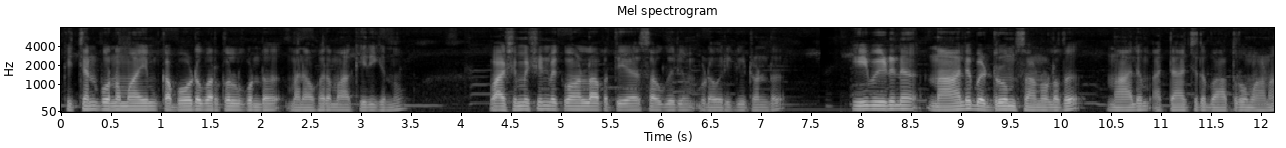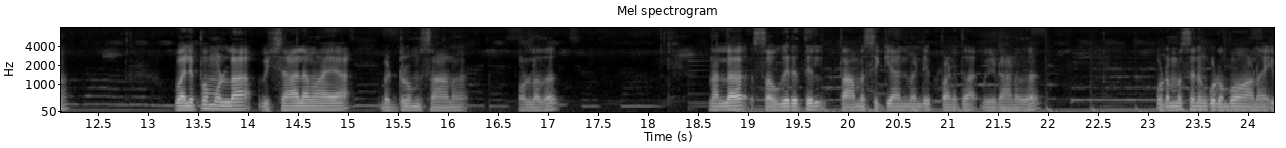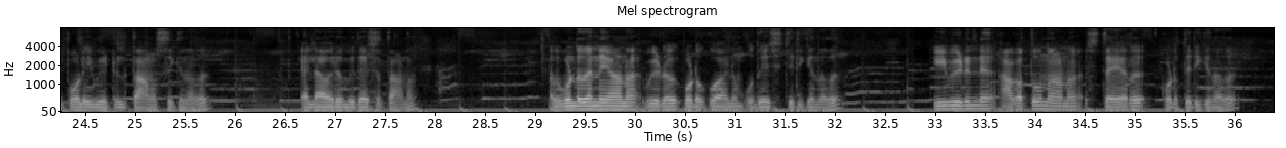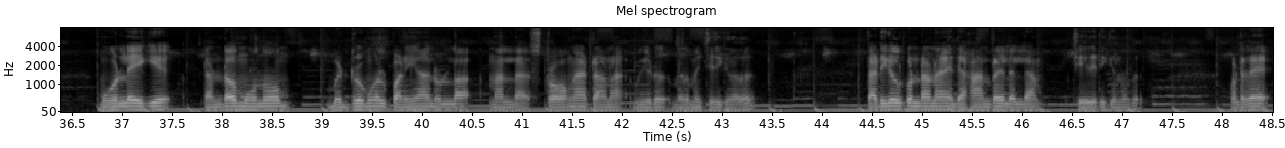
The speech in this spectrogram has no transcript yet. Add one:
കിച്ചൺ പൂർണമായും കബോർഡ് വർക്കുകൾ കൊണ്ട് മനോഹരമാക്കിയിരിക്കുന്നു. വാഷിംഗ് മെഷീൻ വെക്കുവാനുള്ള പ്രത്യേക സൗകര്യം ഇവിടെ ഒരുക്കിയിട്ടുണ്ട്. ഈ വീടിന് നാല് ബെഡ്റൂംസ് ആണുള്ളത്. നാലും അറ്റാച്ച്ഡ് ബാത്റൂമാണ് വലുപ്പമുള്ള വിശാലമായ ബെഡ്റൂംസാണ് ഉള്ളത്. നല്ല സൗകര്യത്തിൽ താമസിക്കാൻ വേണ്ടി പണിത വീടാണിത്. ഉടമസ്ഥനും കുടുംബവുമാണ് ഇപ്പോൾ ഈ വീട്ടിൽ താമസിക്കുന്നത്. എല്ലാവരും വിദേശത്താണ്. അതുകൊണ്ട് തന്നെയാണ് വീട് കൊടുക്കുവാനും ഉദ്ദേശിച്ചിരിക്കുന്നത്. ഈ വീടിന്റെ അകത്തുനിന്നാണ് സ്റ്റെയർ കൊടുത്തിരിക്കുന്നത്. മുകളിലേക്ക് രണ്ടോ മൂന്നോ ബെഡ്റൂമുകൾ പണിയാനുള്ള നല്ല സ്ട്രോങ് ആയിട്ടാണ് വീട് നിർമ്മിച്ചിരിക്കുന്നത്. തടികൾ കൊണ്ടാണ് അതിന്റെ ഹാൻഡ് റെയിലെല്ലാം ചെയ്തിരിക്കുന്നത്. വളരെ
